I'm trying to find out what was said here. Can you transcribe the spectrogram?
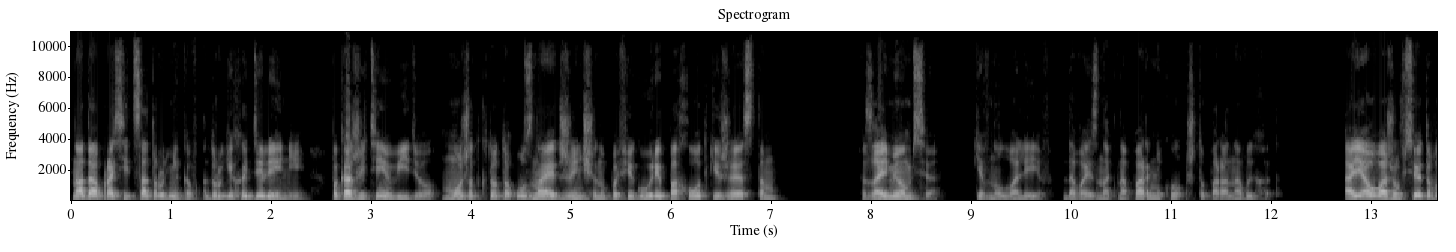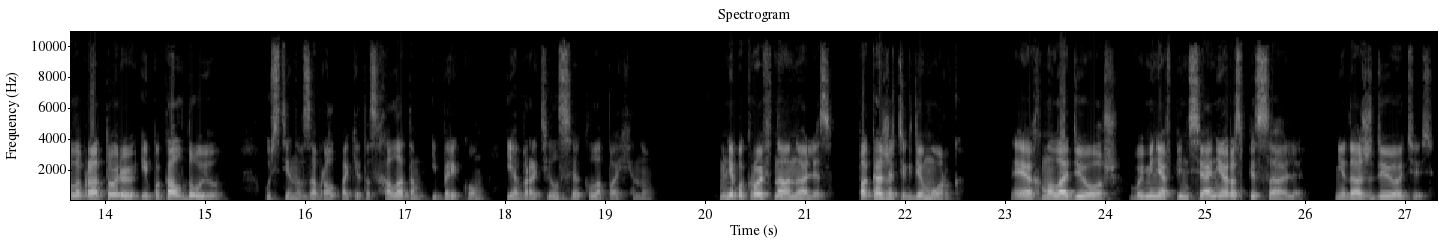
надо опросить сотрудников других отделений. Покажите им видео. Может, кто-то узнает женщину по фигуре, походке, жестам». «Займемся», – кивнул Валеев, давая знак напарнику, что пора на выход. «А я увожу все это в лабораторию и поколдую». Устинов забрал пакеты с халатом и париком и обратился к Лопахину. «Мне бы кровь на анализ. Покажите, где морг?» «Эх, молодежь, вы меня в пенсионера списали? Не дождетесь.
